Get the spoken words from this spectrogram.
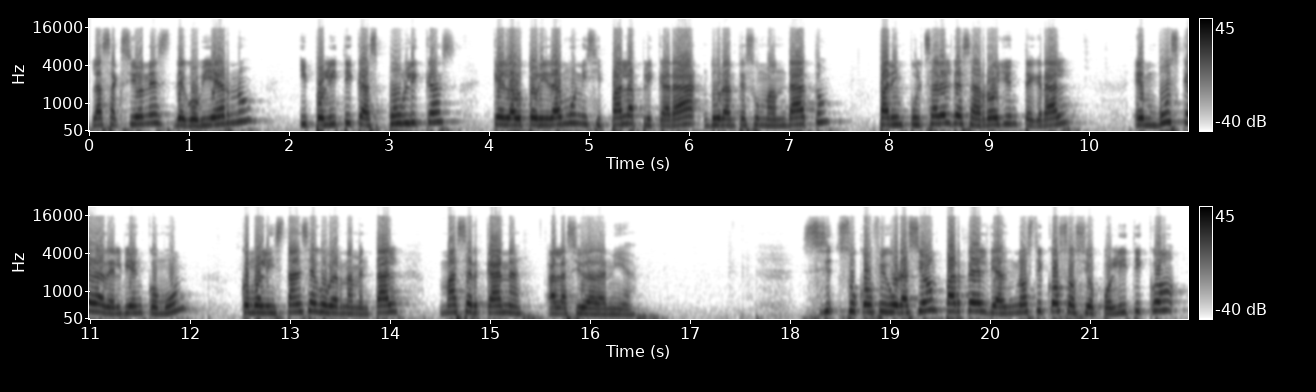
las acciones de gobierno y políticas públicas que la autoridad municipal aplicará durante su mandato para impulsar el desarrollo integral en búsqueda del bien común como la instancia gubernamental más cercana a la ciudadanía. Su configuración parte del diagnóstico sociopolítico,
